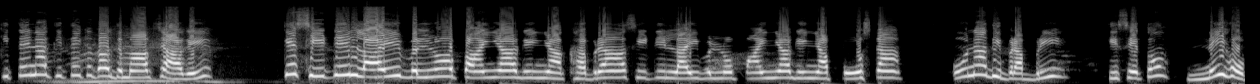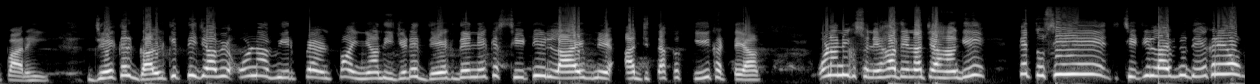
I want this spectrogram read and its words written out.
ਕਿਤੇ ਨਾ ਕਿਤੇ ਇੱਕ ਗੱਲ ਦਿਮਾਗ 'ਚ ਆ ਗਈ ਕਿ ਸਿਟੀ ਲਾਈਵ ਵੱਲੋਂ ਪਾਈਆਂ ਗਈਆਂ ਖਬਰਾਂ, ਸਿਟੀ ਲਾਈਵ ਵੱਲੋਂ ਪਾਈਆਂ ਗਈਆਂ ਪੋਸਟਾਂ, ਉਹਨਾਂ ਦੀ ਬਰਾਬਰੀ ਕਿਸੇ ਤੋਂ ਨਹੀਂ ਹੋ ਪਾ ਰਹੀ। ਜੇਕਰ ਗੱਲ ਕੀਤੀ ਜਾਵੇ ਉਹਨਾਂ ਵੀਰ ਭੈਣ ਭਾਈਆਂ ਦੀ, ਜਿਹੜੇ ਦੇਖਦੇ ਨੇ ਕਿ ਸਿਟੀ ਲਾਈਵ ਨੇ ਅੱਜ ਤੱਕ ਕੀ ਖੱਟਿਆ, ਉਹਨਾਂ ਨੂੰ ਇੱਕ ਸੁਨੇਹਾ ਦੇਣਾ ਚਾਹਾਂਗੀ ਕਿ ਤੁਸੀਂ ਸਿਟੀ ਲਾਈਵ ਨੂੰ ਦੇਖ ਰਹੇ ਹੋ?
